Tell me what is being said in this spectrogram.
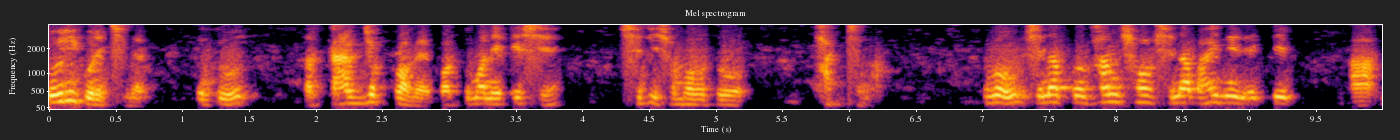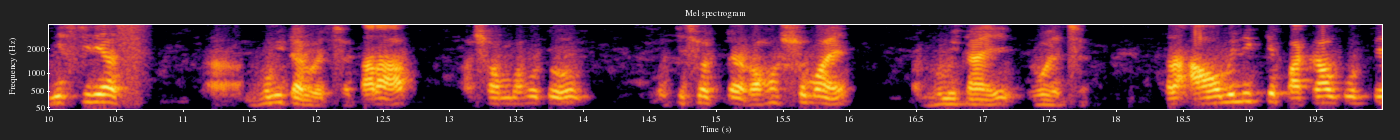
তৈরি করেছিলেন, কিন্তু তার কার্যক্রমে বর্তমানে এসে সেটি সম্ভবত থাকছে না। এবং সেনা প্রধান সহ সেনাবাহিনীর একটি মিস্টিরিয়াস ভূমিকা রয়েছে। তারা সম্ভবত কিছু একটা রহস্যময় ভূমিকায় রয়েছে। তারা আওয়ামী লীগকে পাকড়াও করতে,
